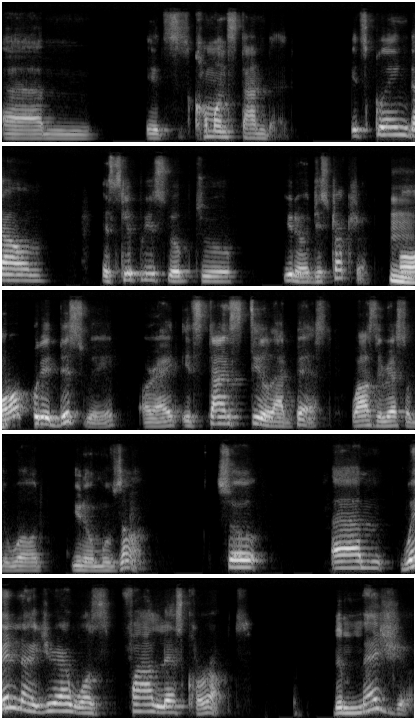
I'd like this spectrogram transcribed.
um, its common standard, it's going down a slippery slope to you know destruction. Mm. Or put it this way, all right, it stands still at best whilst the rest of the world you know moves on. So um, when Nigeria was far less corrupt, the measure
